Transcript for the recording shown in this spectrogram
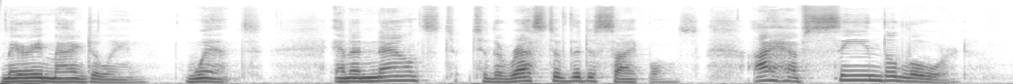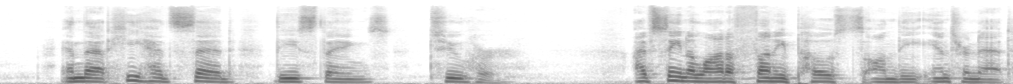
Mary Magdalene went and announced to the rest of the disciples, I have seen the Lord, and that he had said these things to her. I've seen a lot of funny posts on the internet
